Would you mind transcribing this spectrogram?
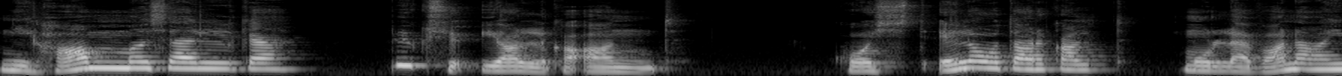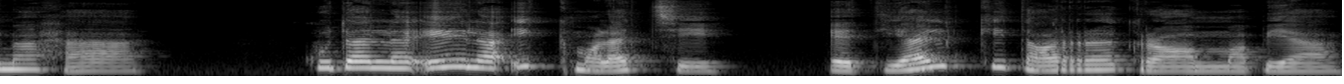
nii hammõ sälge, püksüq jalga and. kost elotargalt mulle vanaima hää. Ku tälle eele ikma lätsi, et jälki tarrõ kraama piä.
